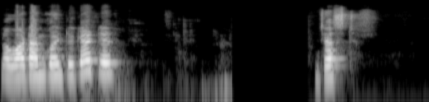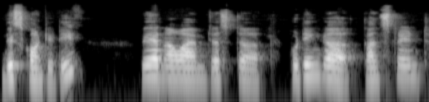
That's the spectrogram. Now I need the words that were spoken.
now what I am going to get is just this quantity where now I am just uh, putting a constraint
